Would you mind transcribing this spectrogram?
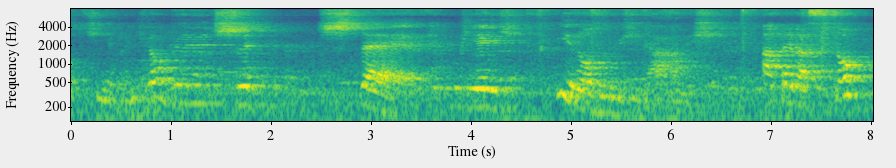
Odcinek lędźwiowy. Trzy, cztery, pięć. I rozluźniamy się. A teraz co?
